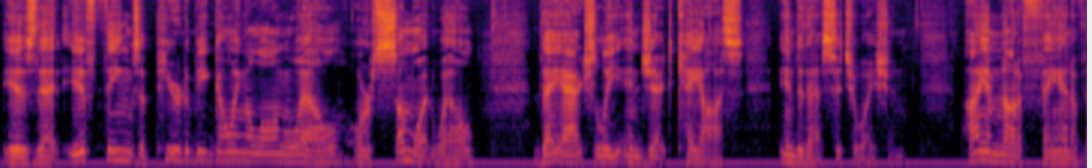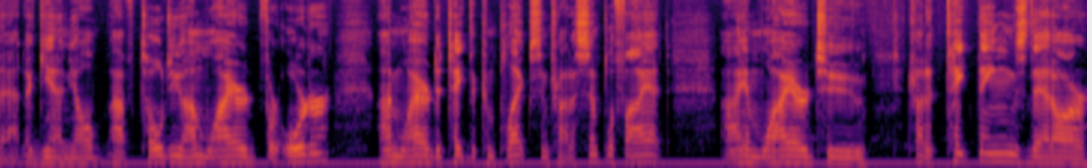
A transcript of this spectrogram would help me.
is that if things appear to be going along well or somewhat well, they actually inject chaos into that situation. I am not a fan of that. Again, y'all, I've told you I'm wired for order. I'm wired to take the complex and try to simplify it. I am wired to try to take things that are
